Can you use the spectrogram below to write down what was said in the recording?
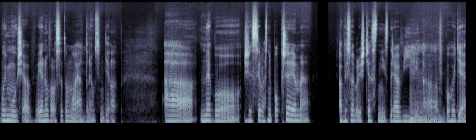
můj muž a věnoval se tomu a já to mhm. nemusím dělat. A nebo, že si vlastně popřejeme aby jsme byli šťastní, zdraví mm. a v pohodě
